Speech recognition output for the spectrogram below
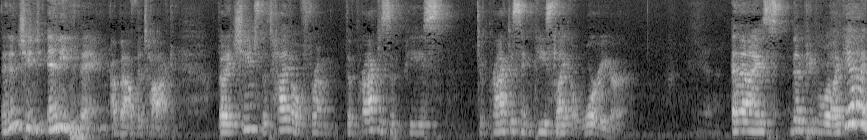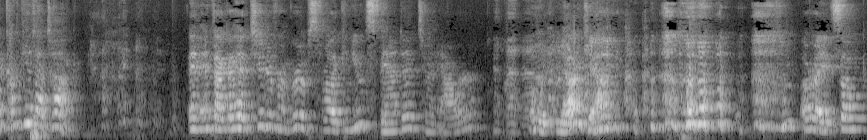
I didn't change anything about the talk, but I changed the title from the practice of peace to practicing peace like a warrior. Yeah. And then I, then people were like, "Yeah, come give that talk." and in fact, I had two different groups. Were like, "Can you expand it to an hour?" oh, yeah, I can. All right, so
